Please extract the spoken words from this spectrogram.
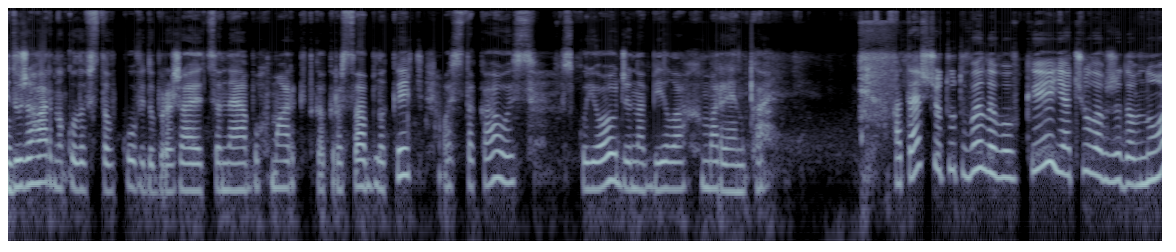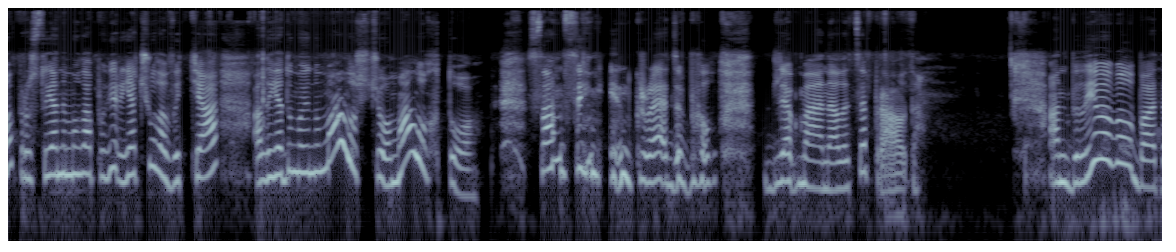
І дуже гарно, коли в ставку відображається небо, хмарки, така краса, блакить. Ось така ось скуйовджена біла хмаринка. А те, що тут вили вовки, я чула вже давно, просто я не могла повірити. Я чула виття, але я думаю, ну мало що, мало хто. Something incredible для мене, але це правда. Unbelievable, but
